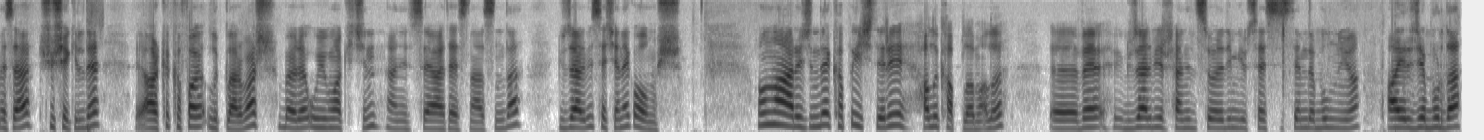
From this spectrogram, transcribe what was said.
Mesela şu şekilde e, arka kafalıklar var. Böyle uyumak için hani seyahat esnasında güzel bir seçenek olmuş. Onun haricinde kapı içleri halı kaplamalı e, ve güzel bir hani söylediğim gibi ses sistemi de bulunuyor. Ayrıca burada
